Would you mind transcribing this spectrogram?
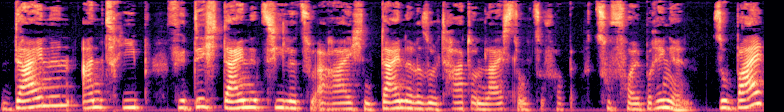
deinen Antrieb für dich, deine Ziele zu erreichen, deine Resultate und Leistungen zu, zu vollbringen. Sobald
